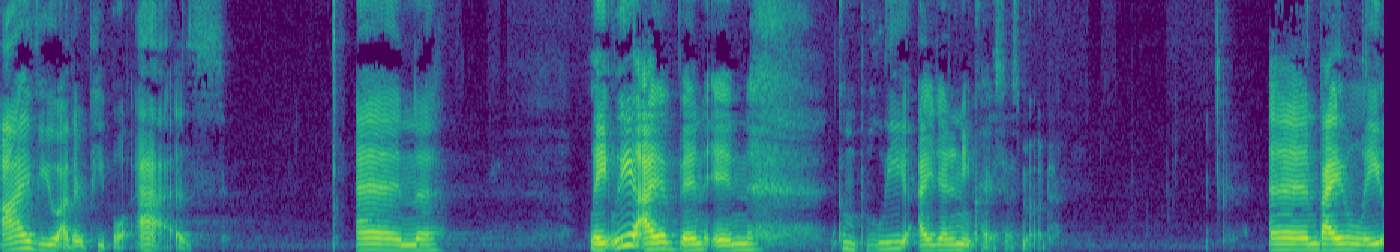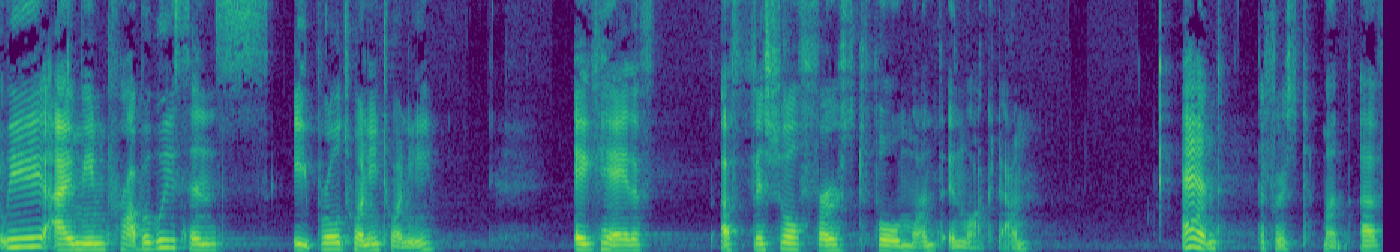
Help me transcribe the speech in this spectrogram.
I view other people as. And lately I have been in complete identity crisis mode. And by lately, I mean probably since April 2020, aka the f- official first full month in lockdown, and the first month of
